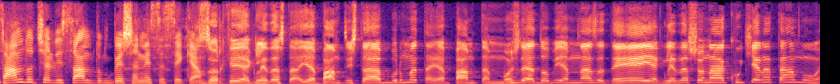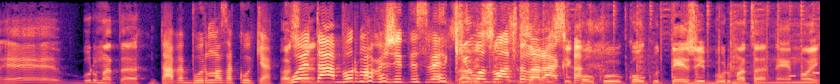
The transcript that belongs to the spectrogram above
сандуч или сандук беше, не се сеќам. Зорке, ја гледаш таа, ја памтиш таа бурмата, ја памтам. Може да ја добијам назад. Е, ја гледаш онаа куќа на таму. Е, бурмата. Да бе, бурма за куќа. Па Кој е таа бурма беше ти све кило злато на зависи рака? колку колку тежи бурмата, не мој.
